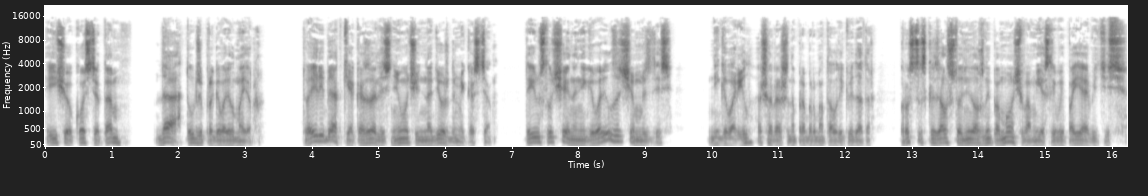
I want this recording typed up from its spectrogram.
И еще, Костя там? Да, тут же проговорил майор. Твои ребятки оказались не очень надежными, Костян. Ты им случайно не говорил, зачем мы здесь? Не говорил, ошарашенно пробормотал ликвидатор. Просто сказал, что они должны помочь вам, если вы появитесь.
